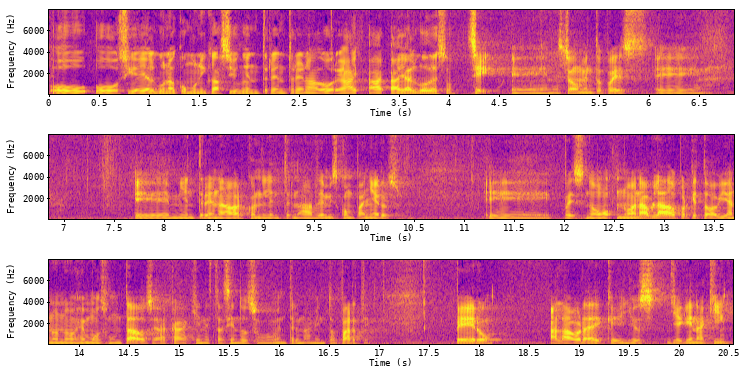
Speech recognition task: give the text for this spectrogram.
O, o si hay alguna comunicación entre entrenadores, ¿hay, hay, algo de eso? Sí, eh, en este momento pues eh, eh, mi entrenador con el entrenador de mis compañeros pues no, no han hablado porque todavía no nos hemos juntado, o sea, cada quien está haciendo su entrenamiento aparte. Pero a la hora de que ellos lleguen aquí,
